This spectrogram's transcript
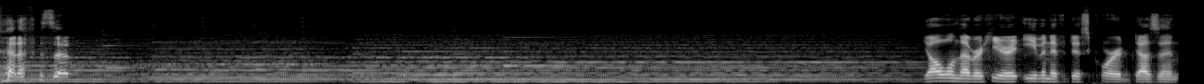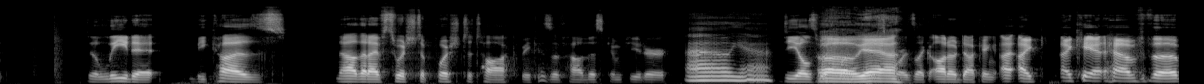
in that episode. Y'all will never hear it, even if Discord doesn't delete it, because now that I've switched to push to talk because of how this computer Oh, yeah. deals with Oh, like, yeah. Discords like auto ducking. I, I I can't have the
